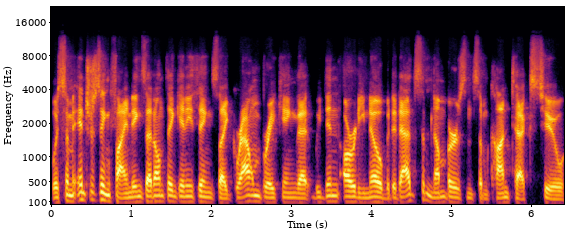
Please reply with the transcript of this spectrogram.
with some interesting findings. I don't think anything's like groundbreaking that we didn't already know, but it adds some numbers and some context to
